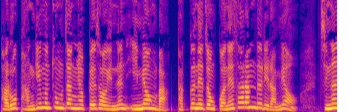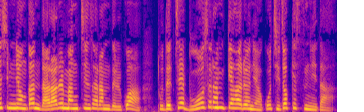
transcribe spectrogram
바로 반기문 총장 옆에 서 있는 이명박, 박근혜 정권의 사람들이라며 지난 10년간 나라를 망친 사람들과 도대체 무엇을 함께 하려냐고 지적했습니다.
